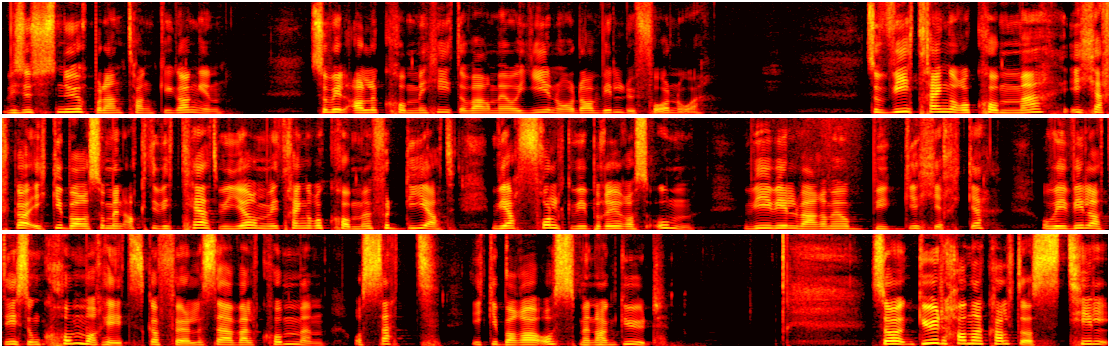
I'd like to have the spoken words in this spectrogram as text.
Hvis du snur på den tankegangen, så vil alle komme hit og være med og gi noe, og da vil du få noe. Så vi trenger å komme i kirka ikke bare som en aktivitet vi gjør, men vi trenger å komme fordi at vi har folk vi bryr oss om. Vi vil være med å bygge kirke. Og vi vil at de som kommer hit, skal føle seg velkommen og sett, ikke bare av oss, men av Gud. Så Gud han har kalt oss til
